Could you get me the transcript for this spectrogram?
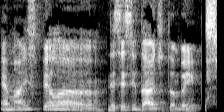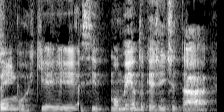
É mais pela necessidade também. Sim. Porque esse momento que a gente tá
